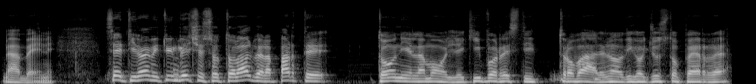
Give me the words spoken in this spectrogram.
Va bene. Senti Noemi, tu invece sotto l'albero, a parte Tony e la moglie, chi vorresti trovare? No, dico giusto per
